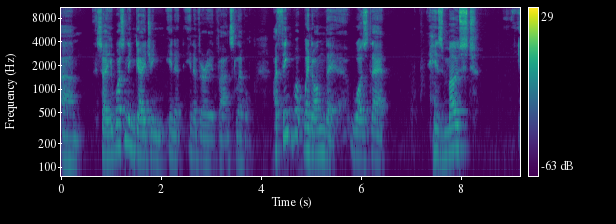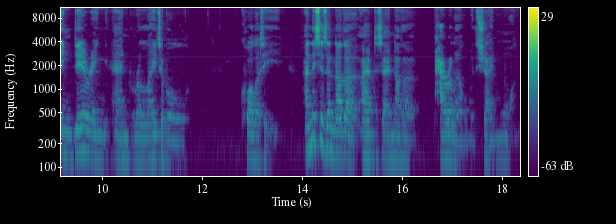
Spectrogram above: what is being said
Um, so he wasn't engaging in it in a very advanced level. I think what went on there was that his most endearing and relatable quality, and this is another, I have to say, another parallel with Shane Warne,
